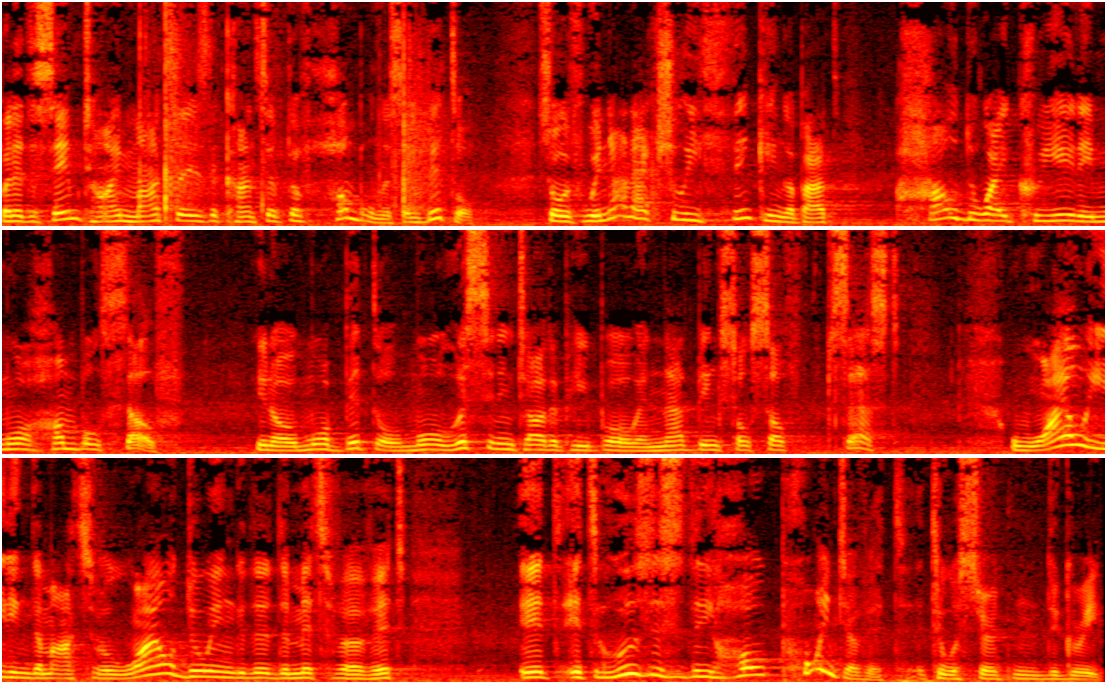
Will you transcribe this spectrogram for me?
But at the same time, matzah is the concept of humbleness and bittul. So if we're not actually thinking about how do I create a more humble self, you know, more bittul, more listening to other people and not being so self obsessed, while eating the matzah, while doing the, the mitzvah of it, it, it loses the whole point of it to a certain degree.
